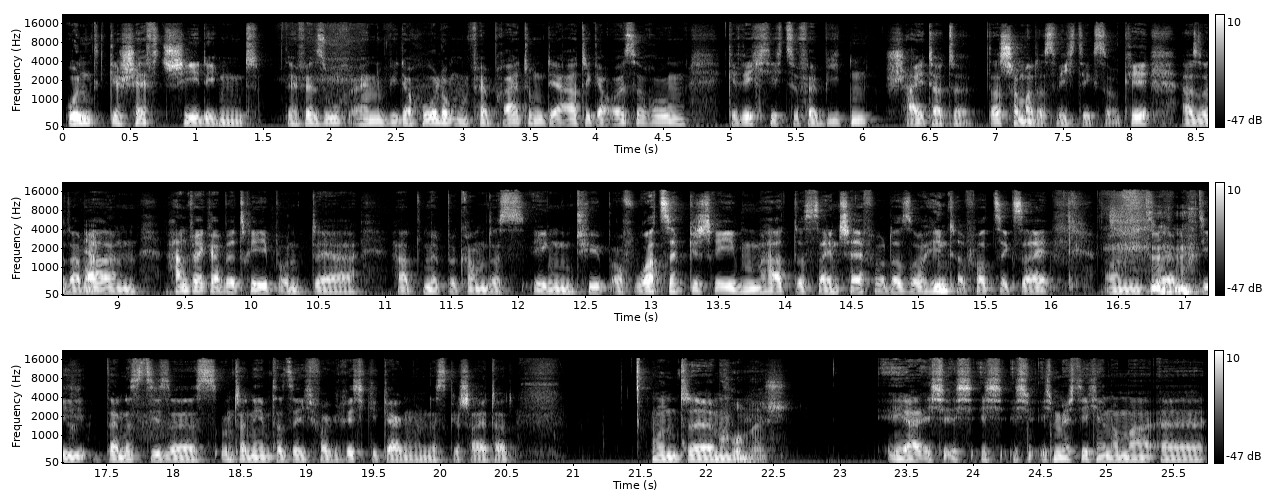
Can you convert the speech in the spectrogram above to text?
und geschäftsschädigend. Der Versuch, eine Wiederholung und Verbreitung derartiger Äußerungen gerichtlich zu verbieten, scheiterte. Das ist schon mal das Wichtigste, okay? Also da ja. war ein Handwerkerbetrieb und der hat mitbekommen, dass irgendein Typ auf WhatsApp geschrieben hat, dass sein Chef oder so hinterfotzig sei. Und ähm, die, dann ist dieses Unternehmen tatsächlich vor Gericht gegangen und ist gescheitert. Und, ähm, Komisch. Ja, ich, ich, ich, ich, ich möchte hier nochmal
